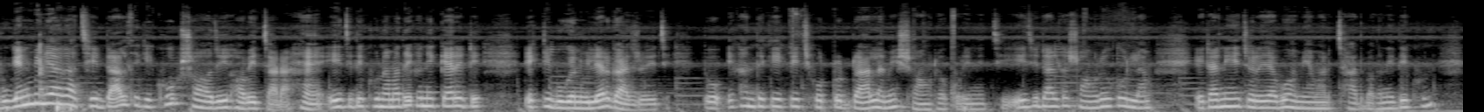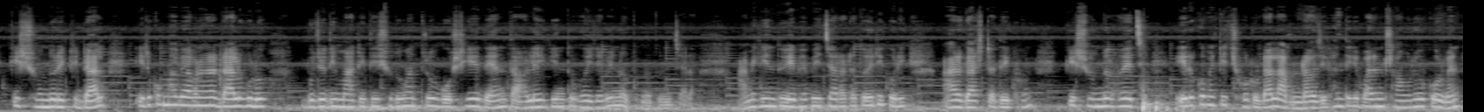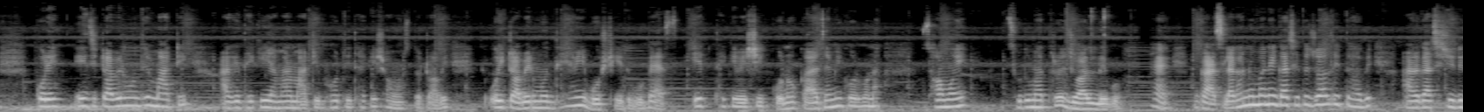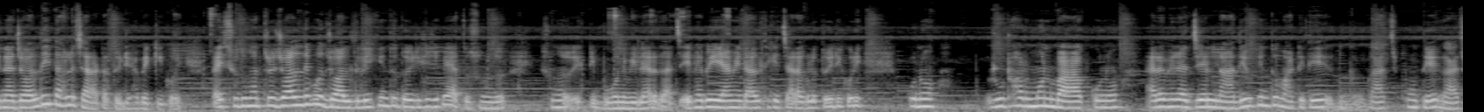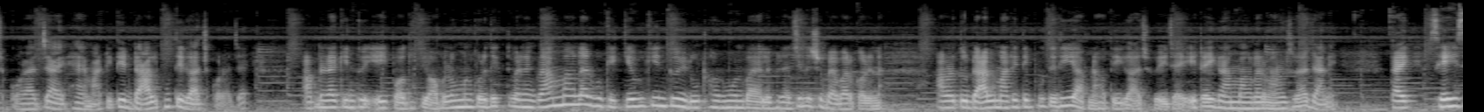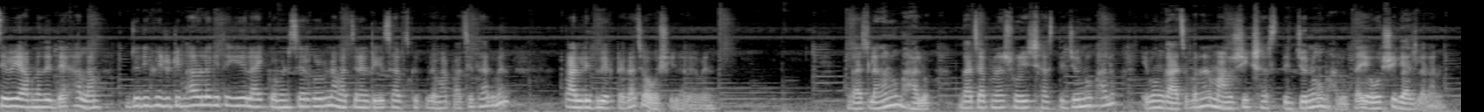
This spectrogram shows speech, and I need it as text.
বুগেনবিলিয়া গাছের ডাল থেকে খুব সহজেই হবে চারা। হ্যাঁ এই যে দেখুন আমাদের এখানে ক্যারেটে একটি বুগেনবিলিয়ার গাছ রয়েছে। তো এখান থেকে একটি ছোট্ট ডাল আমি সংগ্রহ করে নিচ্ছি। এই যে ডালটা সংগ্রহ করলাম, এটা নিয়ে চলে যাব আমি আমার ছাদ বাগানে। দেখুন কি সুন্দর একটি ডাল। এরকমভাবে আপনারা ডালগুলো যদি মাটিতে শুধুমাত্র বসিয়ে দেন, তাহলেই কিন্তু হয়ে যাবে নতুন নতুন চারা। আমি কিন্তু এভাবেই চারাটা তৈরি করি। আর গাছটা দেখুন কি সুন্দর হয়েছে। এরকম একটি ছোট ডাল আপনারাও যেখান থেকে পারেন সংগ্রহ করবেন। করে এই যে টবের মধ্যে মাটি, আগে থেকেই আমার মাটি ভর্তি থাকে সমস্ত টবে, ওই টবের মধ্যে আমি বসিয়ে দেবো, ব্যাস। এর থেকে বেশি কোনো কাজ আমি করব না। সময়ে শুধুমাত্র জল দেব। হ্যাঁ গাছ লাগানো মানে গাছে তো জল দিতে হবে। আর গাছে যদি না জল দিই তাহলে চারাটা তৈরি হবে কী করে? তাই শুধুমাত্র জল দেবো, জল দিলেই কিন্তু তৈরি হয়ে যাবে এত সুন্দর সুন্দর একটি বিলার গাছ। এভাবেই আমি ডাল থেকে চারাগুলো তৈরি করি। কোনো রুট হরমোন বা কোনো অ্যালোভেরা জেল না দিয়েও কিন্তু মাটিতে গাছ পুঁতে গাছ করা যায়। হ্যাঁ মাটিতে ডাল পুঁতে গাছ করা যায়। আপনারা কিন্তু এই পদ্ধতি অবলম্বন করে দেখতে পারেন। গ্রাম বাংলার বুকে কেউ কিন্তু এই রুট হরমোন বা অ্যালোভেরা জেল এসব ব্যবহার করে না। আমরা তো ডাল মাটিতে পুঁতে দিয়ে আপনা হতেই গাছ হয়ে যায়। এটাই গ্রাম বাংলার মানুষরা জানে। তাই সেই হিসেবেই আপনাদের দেখালাম। যদি ভিডিওটি ভালো লেগে থেকে লাইক কমেন্ট শেয়ার করবেন। আমার চ্যানেলটিকে সাবস্ক্রাইব করে আমার পাশে থাকবেন। পারলে দু একটা গাছ অবশ্যই লাগাবেন। গাছ লাগানো ভালো। গাছ আপনার শরীর স্বাস্থ্যের জন্য ভালো এবং গাছ আপনার মানসিক স্বাস্থ্যের জন্যও ভালো, তাই অবশ্যই গাছ লাগান।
